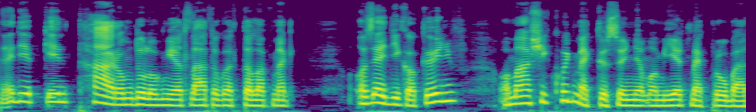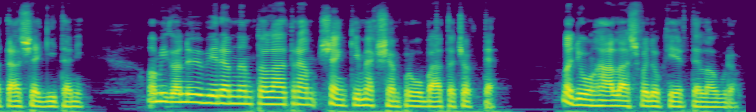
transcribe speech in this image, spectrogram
Egyébként három dolog miatt látogattalak meg. Az egyik a könyv, a másik, hogy megköszönjem, amiért megpróbáltál segíteni. Amíg a nővérem nem talált rám, senki meg sem próbálta, csak te. Nagyon hálás vagyok érte, Laura.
